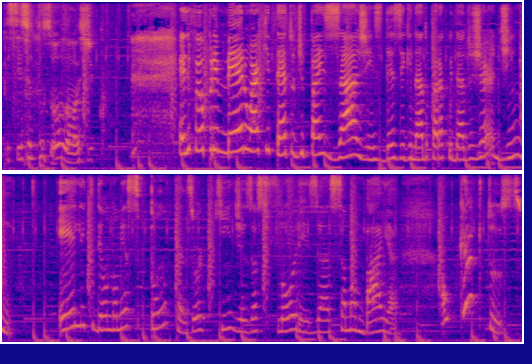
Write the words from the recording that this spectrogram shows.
preciso do zoológico. Ele foi o primeiro arquiteto de paisagens designado para cuidar do jardim. Ele que deu nome às plantas, orquídeas, às flores, à samambaia, ao cactus.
